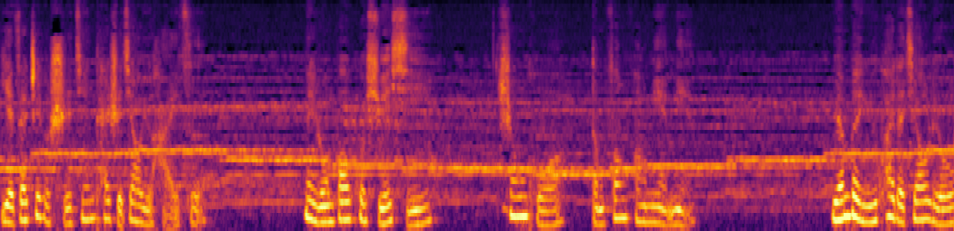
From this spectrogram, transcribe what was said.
也在这个时间开始教育孩子，内容包括学习、生活等方方面面。原本愉快的交流，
